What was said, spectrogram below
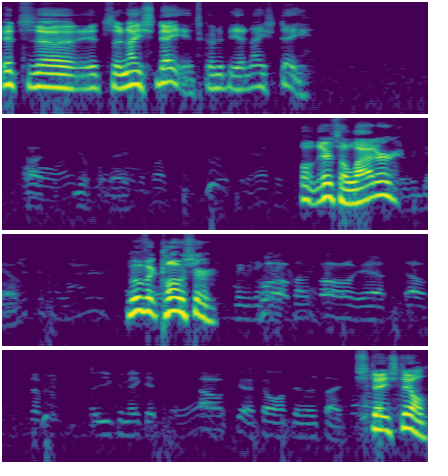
it's uh it's a nice day. It's going to be a nice day. Oh, Oh, it's I a don't beautiful day. on the bus. What's gonna happen? Oh, there's a ladder. There we go. Move it closer. Maybe we didn't get it close. oh yeah. Oh, no. Oh, you can make it. Oh shit! I fell off the other side. Stay still.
